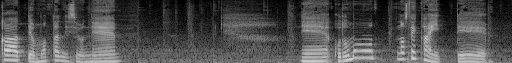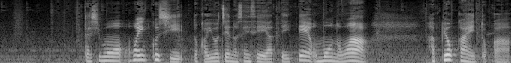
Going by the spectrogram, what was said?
かって思ったんですよね。ね子供の世界って私も保育士とか幼稚園の先生やっていて思うのは発表会とか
